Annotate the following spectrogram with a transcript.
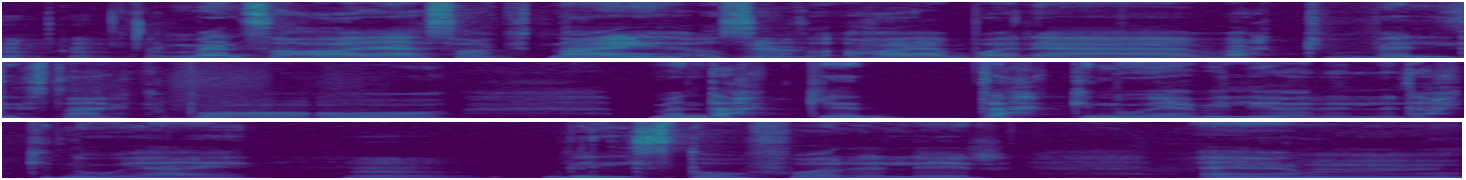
Men så har jeg sagt nei, og så har jeg bare vært veldig sterk på å Men det er, ikke, det er ikke noe jeg vil gjøre, eller det er ikke noe jeg Mm. vil stå for, eller um,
